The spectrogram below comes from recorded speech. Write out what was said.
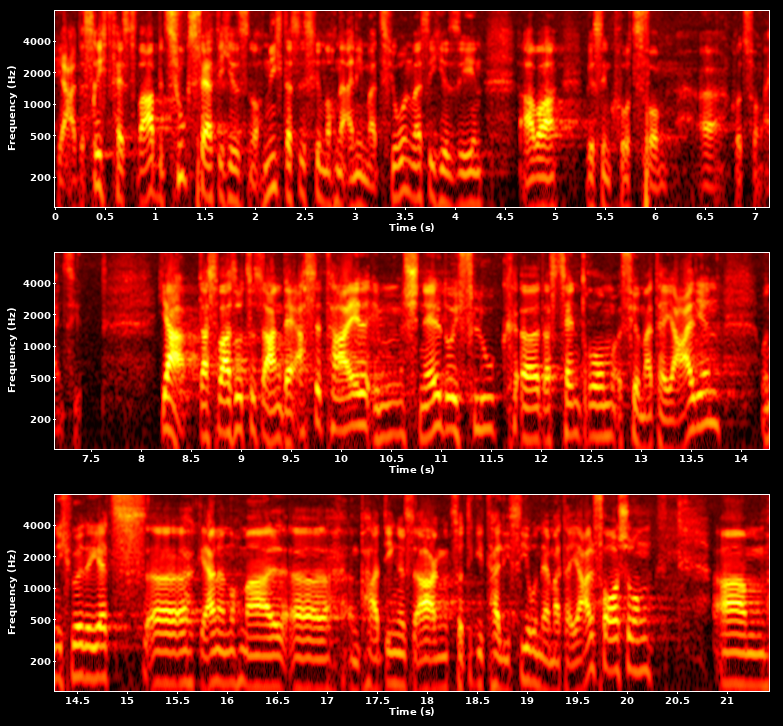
ja, das Richtfest war, bezugsfertig ist es noch nicht. Das ist hier noch eine Animation, was Sie hier sehen, aber wir sind kurz vorm, äh, kurz vorm Einziehen. Ja, das war sozusagen der erste Teil im Schnelldurchflug, äh, das Zentrum für Materialien. Und ich würde jetzt äh, gerne nochmal äh, ein paar Dinge sagen zur Digitalisierung der Materialforschung. Ähm,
